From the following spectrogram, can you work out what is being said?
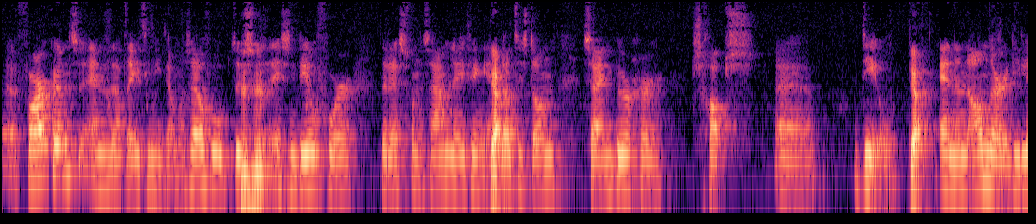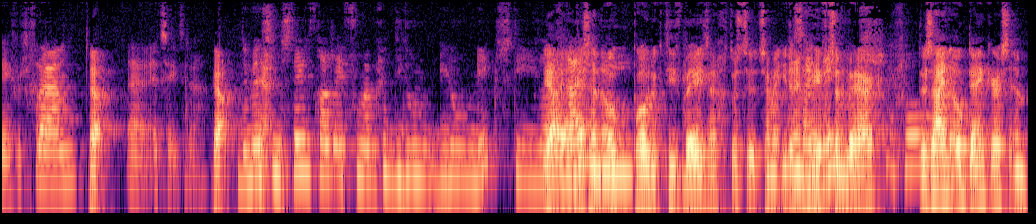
uh, varkens en dat eet hij niet allemaal zelf op. Dus mm is een deel voor de rest van de samenleving. En dat is dan zijn burgerschaps. Uh, deel. Ja. En een ander die levert graan, ja. Uh, et cetera. Ja. De mensen in de steden trouwens, even voor mijn begrip, die doen, die doen niks. Die ja, ja, die zijn ook productief bezig. Dus zeg maar, iedereen heeft zijn werk. Er zijn ook denkers en,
